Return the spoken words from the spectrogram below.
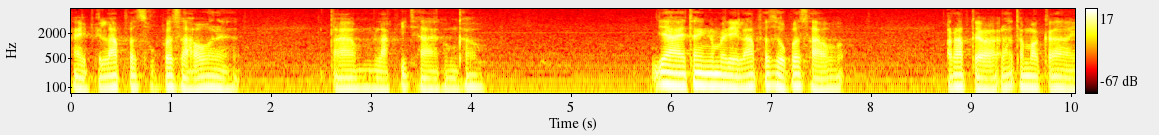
ให้ไปรับพระสุขพระเสานะตามหลักวิชาของเขายายท่านก็ไม่ได้รับพระสุขพระเสาร์รับแต่พระธรรมกาย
